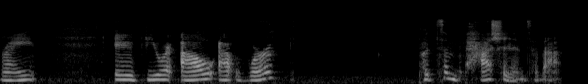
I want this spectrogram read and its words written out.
right? If you're out at work, put some passion into that.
